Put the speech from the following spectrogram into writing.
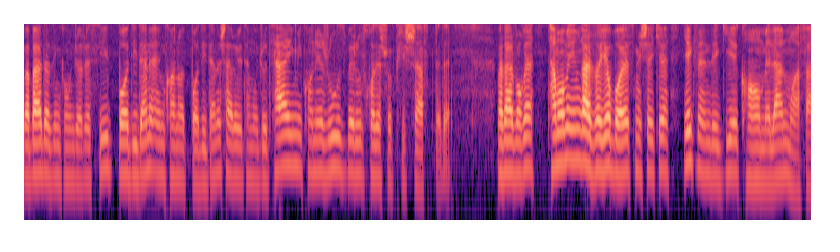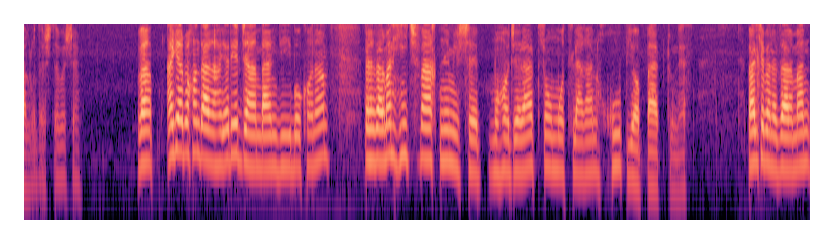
و بعد از اینکه اونجا رسید با دیدن امکانات با دیدن شرایط موجود سعی می‌کنه روز به روز خودش رو پیشرفت بده. و در واقع تمام این قضایا باعث میشه که یک زندگی کاملا موفق رو داشته باشه. و اگر بخوام در نهایت یه جنبندی بکنم به نظر من هیچ وقت نمیشه مهاجرت رو مطلقا خوب یا بد دونست. بلکه به نظر من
